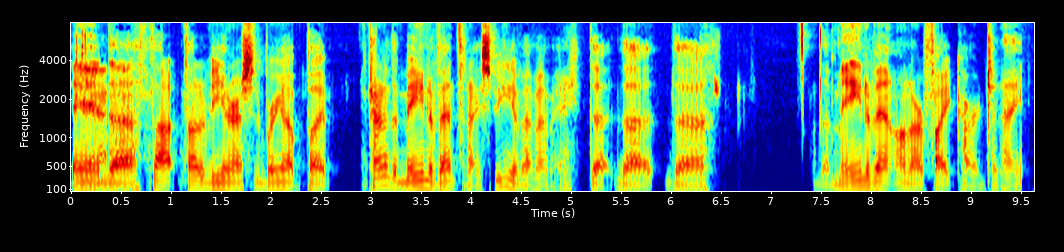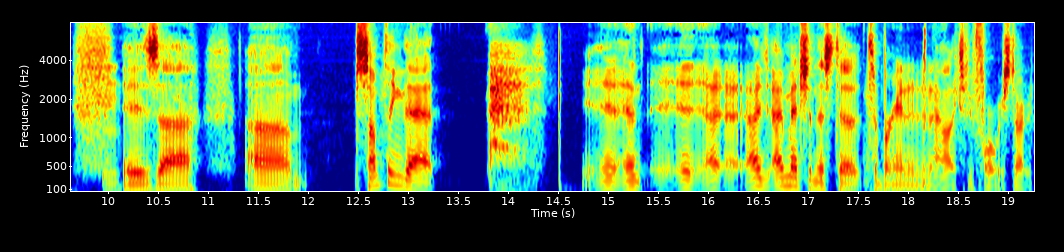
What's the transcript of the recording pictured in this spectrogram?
and yeah. uh, thought thought it'd be interesting to bring up. But kind of the main event tonight. Speaking of MMA, the the the the main event on our fight card tonight mm. is uh, um, something that and, and I, I, mentioned this to, to Brandon and Alex before we started.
